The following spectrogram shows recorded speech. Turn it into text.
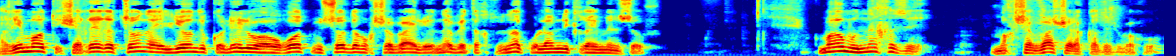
הרימות, ישרי רצון העליון וכל אלו האורות מסוד המחשבה העליונה ותחתונה, כולם נקראים אינסוף. כלומר המונח הזה, מחשבה של הקדוש ברוך הוא,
